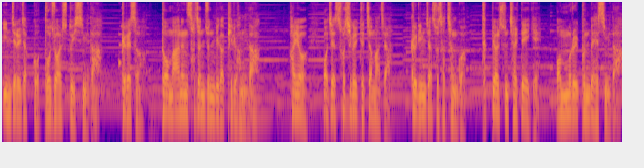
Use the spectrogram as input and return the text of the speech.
인재를 잡고 도주할 수도 있습니다. 그래서 더 많은 사전 준비가 필요합니다. 하여 어제 소식을 듣자마자 그림자 수사청과 특별 순찰대에게 업무를 분배했습니다.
